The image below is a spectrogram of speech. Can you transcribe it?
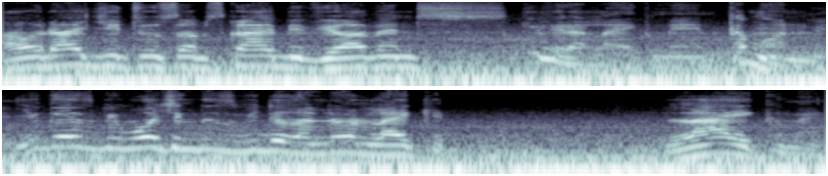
I would urge you to subscribe if you haven't. Give it a like, man. Come on, man. You guys be watching this video and don't like it. Like, man.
